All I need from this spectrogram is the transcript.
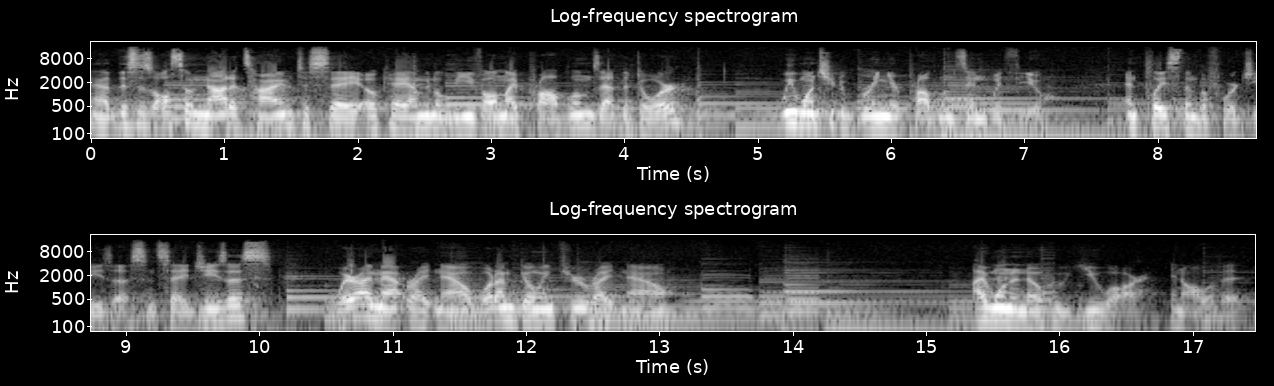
Uh, this is also not a time to say, okay, I'm going to leave all my problems at the door. We want you to bring your problems in with you and place them before Jesus and say, Jesus, where I'm at right now, what I'm going through right now, I want to know who you are in all of it.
